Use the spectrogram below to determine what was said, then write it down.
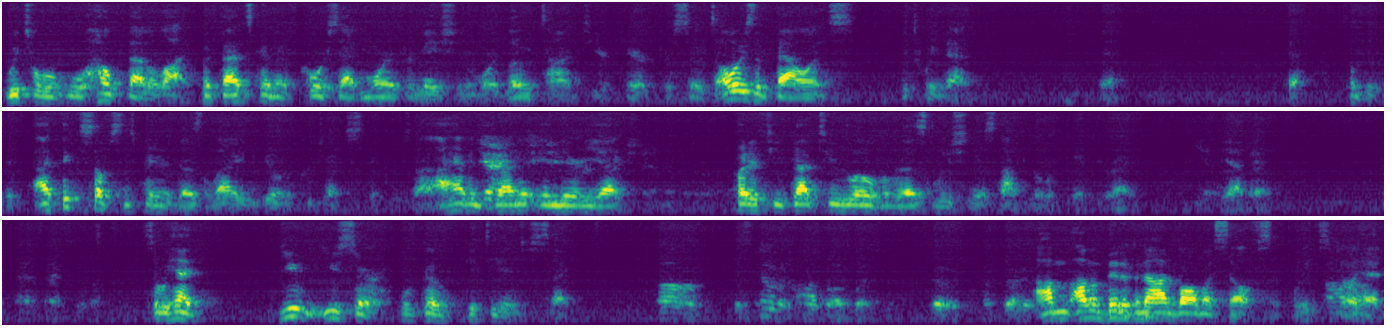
which will, will help that a lot. But that's going to, of course, add more information and more load time to your character. So it's always a balance between that. Yeah. Yeah. Something to think. I think Substance Painter does allow you to be able to project stickers. I I haven't Yeah, done it in there yet, projection and, but if you've got too low of a resolution, it's not going to look good. You're right. Yeah, man. So we had you, you, sir. We'll go get to you in just a second. Um, it's kind of an oddball question, so I'm. I'm, a bit of an oddball myself, so please go Uh, ahead.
